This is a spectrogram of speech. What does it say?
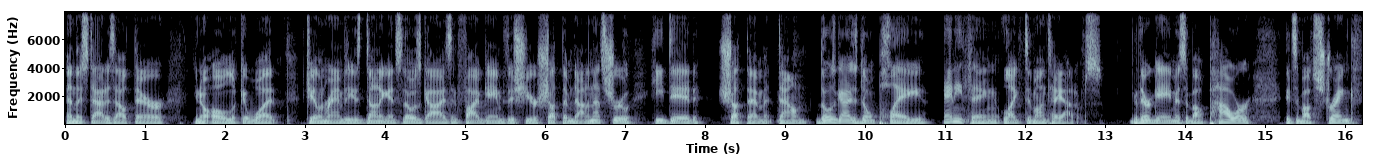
and the stat is out there. You know, oh, look at what Jalen Ramsey has done against those guys in five games this year, shut them down. And that's true. He did shut them down. Those guys don't play anything like Davante Adams. Their game is about power, it's about strength,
